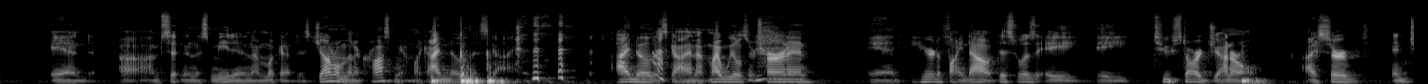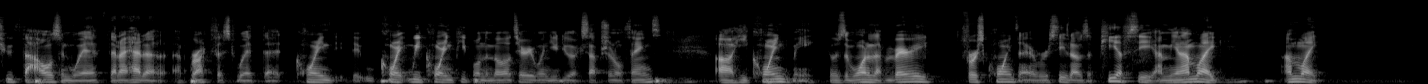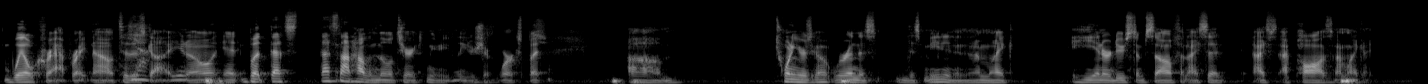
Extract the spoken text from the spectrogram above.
and uh, I'm sitting in this meeting, and I'm looking at this gentleman across me. I'm like, I know this guy. I know this guy, and my wheels are turning. And here to find out, this was a a two star general I served in 2000 with that I had a, a breakfast with that coined, that coined we coined people in the military when you do exceptional things. Uh, he coined me. It was one of the very first coins I ever received. I was a PFC. I mean, I'm like, I'm like whale crap right now to this Yeah. guy, you know. And, but that's that's not how the military community leadership works. But um, 20 years ago, we're in this this meeting, and I'm like, he introduced himself, and I said, I, I paused, and I'm like,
